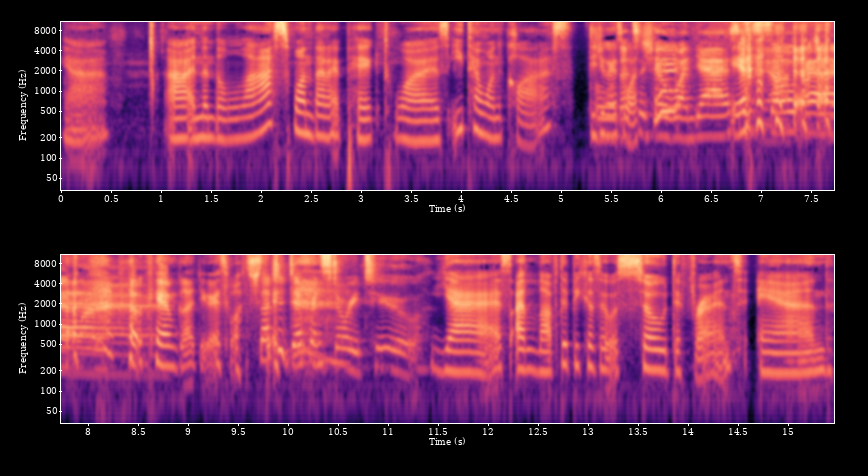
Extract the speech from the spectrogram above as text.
Yeah. Uh, and then the last one that I picked was Itaewon Class. Did you Oh, guys that's watch a good it? one. Yes. Yeah. So good okay, I'm glad you guys watched Such it. a different story too. Yes, I loved it because it was so different. And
